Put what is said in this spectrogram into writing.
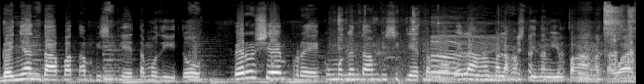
ganyan dapat ang bisikleta mo dito. Pero syempre, kung maganda ang bisikleta mo, kailangan malakas din ang iyong pangangatawan.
